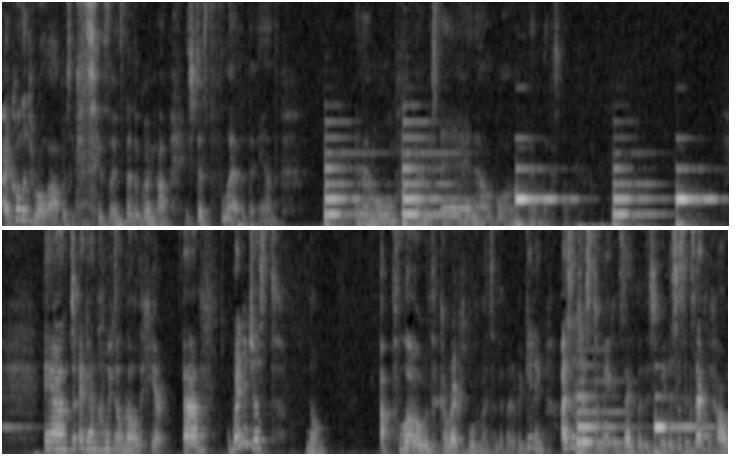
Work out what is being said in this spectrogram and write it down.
I call it roll up as you can see. So instead of going up, it's just flat at the end. And I move my wrist and elbow and next note. And again, little note here. Um, when you just, you know, upload correct movements in the very beginning, I suggest to make exactly this way. This is exactly how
